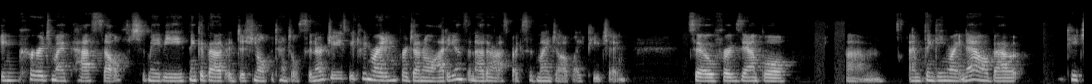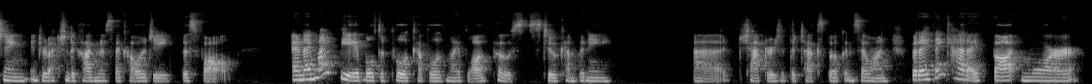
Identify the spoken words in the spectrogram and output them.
encourage my past self to maybe think about additional potential synergies between writing for general audience and other aspects of my job like teaching. So, for example, um, I'm thinking right now about teaching Introduction to Cognitive Psychology this fall. And I might be able to pull a couple of my blog posts to accompany uh, chapters of the textbook and so on. But I think, had I thought more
